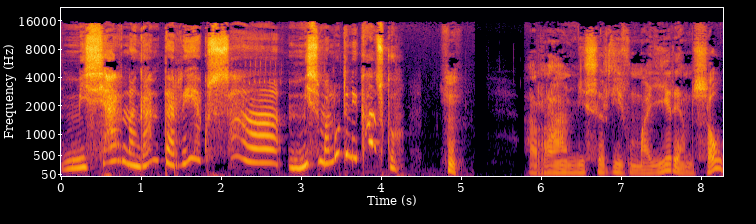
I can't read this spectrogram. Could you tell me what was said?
Misy arina angaha ny tarehako sa misy maloto ny akanjoko? Humm! Raha misy rivo mahery amin'izao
